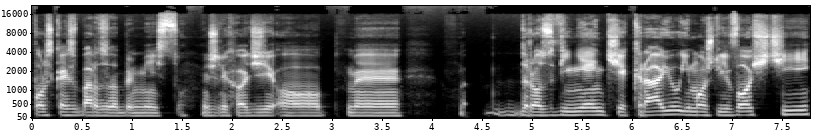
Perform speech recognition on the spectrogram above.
Polska jest w bardzo dobrym miejscu, jeżeli chodzi o yy, rozwinięcie kraju i możliwości,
